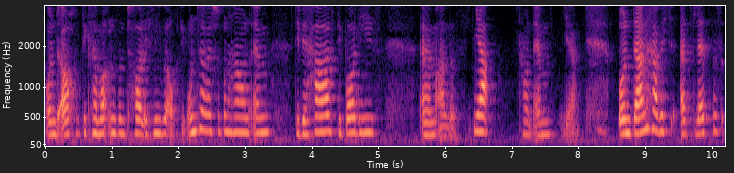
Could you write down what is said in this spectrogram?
und auch die Klamotten sind toll. Ich liebe auch die Unterwäsche von H&M, die BHs, die Bodies, ähm, alles. Ja. H&M, ja. Und dann habe ich als letztes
